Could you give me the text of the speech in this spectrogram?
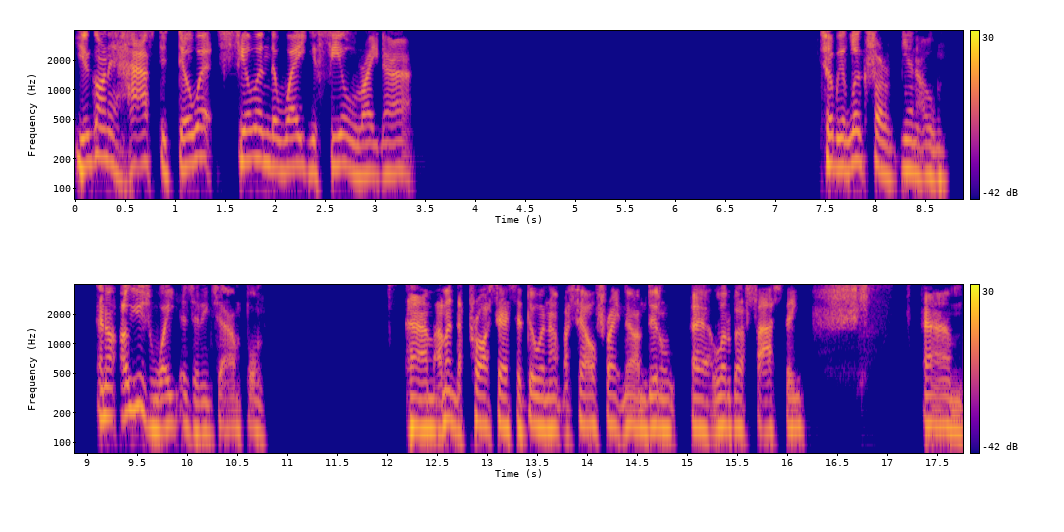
you're going to have to do it feeling the way you feel right now. So we look for, you know, and I'll, I'll use weight as an example. Um, I'm in the process of doing that myself right now. I'm doing a, a little bit of fasting, um,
